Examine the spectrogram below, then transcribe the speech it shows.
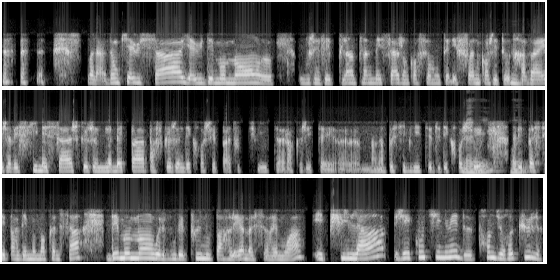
voilà, donc il y a eu ça. Il y a eu des moments où j'avais plein, plein de messages encore sur mon téléphone quand j'étais au hum. travail. J'avais six messages que je ne l'aimais pas parce que je ne décrochais pas tout de suite alors que j'étais euh, dans l'impossibilité de décrocher. elle est passée par des moments comme ça, des moments où elle voulait plus nous parler à ma sœur et moi. Et puis là, j'ai continué de prendre du recul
